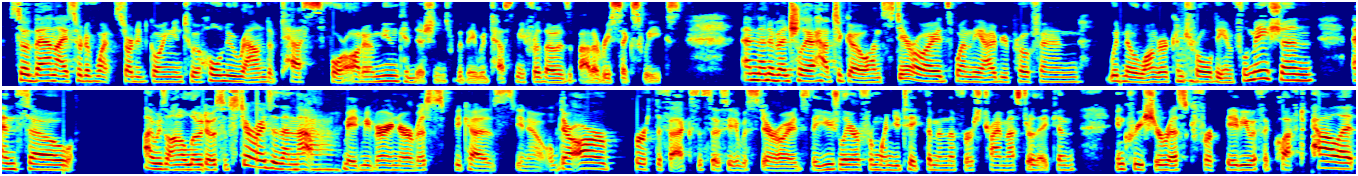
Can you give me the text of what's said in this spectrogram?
So then I sort of went, started going into a whole new round of tests for autoimmune conditions where they would test me for those about every six weeks. And then eventually I had to go on steroids when the ibuprofen would no longer mm-hmm. control the inflammation. And so I was on a low dose of steroids and then that yeah. made me very nervous because, you know, there are birth defects associated with steroids. They usually are from when you take them in the first trimester. They can increase your risk for baby with a cleft palate.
